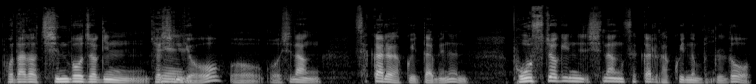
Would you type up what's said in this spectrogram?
보다 더 진보적인 개신교 예. 어, 어, 신앙 색깔을 갖고 있다면은 보수적인 신앙 색깔을 갖고 있는 분들도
